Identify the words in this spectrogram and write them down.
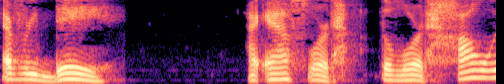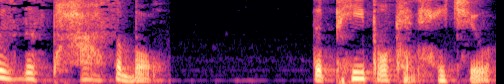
Every day I ask Lord, the Lord, how is this possible that people can hate you?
